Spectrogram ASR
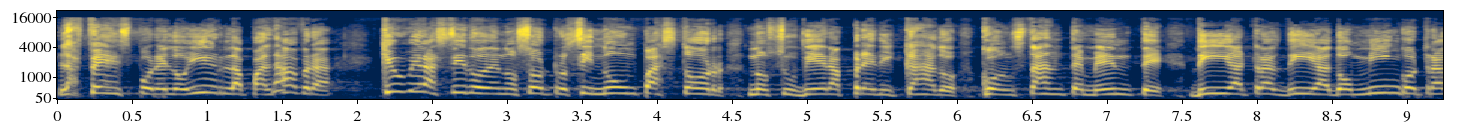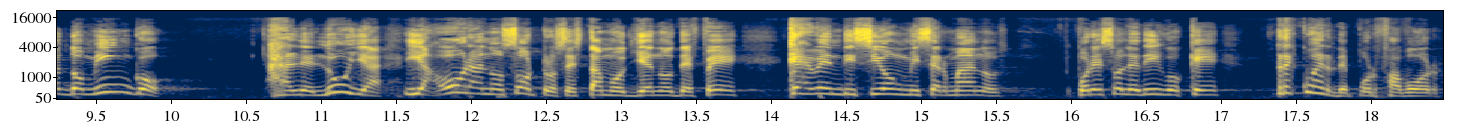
La fe es por el oír la palabra. ¿Qué hubiera sido de nosotros si no un pastor nos hubiera predicado constantemente, día tras día, domingo tras domingo? Aleluya. Y ahora nosotros estamos llenos de fe. Qué bendición, mis hermanos. Por eso le digo que recuerde, por favor,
